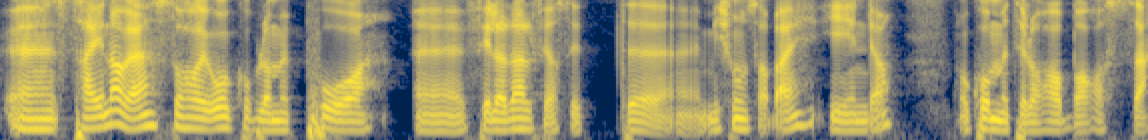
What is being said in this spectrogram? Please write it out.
Uh, Seinere så har jeg òg kobla meg på uh, Philadelphia sitt uh, misjonsarbeid i India, og kommer til å ha base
